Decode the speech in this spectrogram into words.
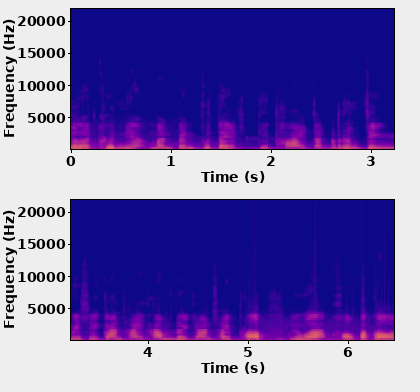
เกิดขึ้นเนี่ย มันเป็นฟุตเตจที่ถ่ายจากเรื่องจริง ไม่ใช่การถ่ายทำโดยการใช้พร็อพหรือว่าของประกอบ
